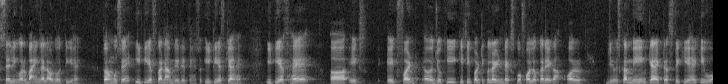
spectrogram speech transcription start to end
सेलिंग और बाइंग अलाउड होती है तो हम उसे ई e का नाम दे देते हैं। सो so, ई e क्या है? ई e है एक एक फंड जो कि किसी पर्टिकुलर इंडेक्स को फॉलो करेगा और जो इसका मेन कैरेक्टरिस्टिक ये है कि वो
